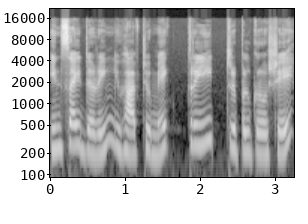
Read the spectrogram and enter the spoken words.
inside the ring you have to make 3 triple crochet.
